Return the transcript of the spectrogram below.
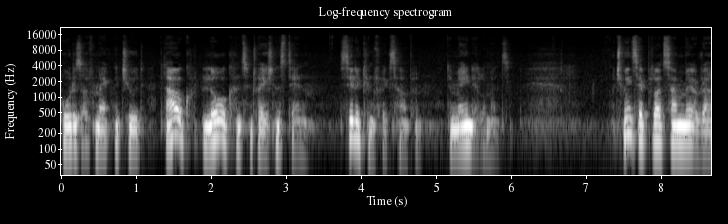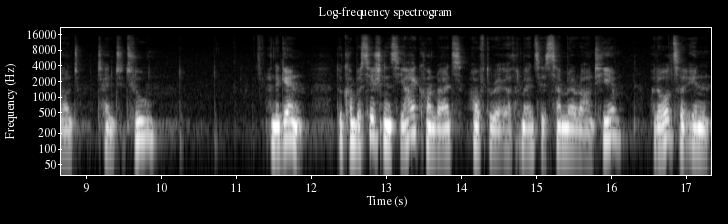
orders of magnitude lower, lower concentrations than silicon, for example, the main elements. Which means they plot somewhere around 10 to 2. And again, the composition in CI chondrites of the rare earth elements is somewhere around here, but also in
